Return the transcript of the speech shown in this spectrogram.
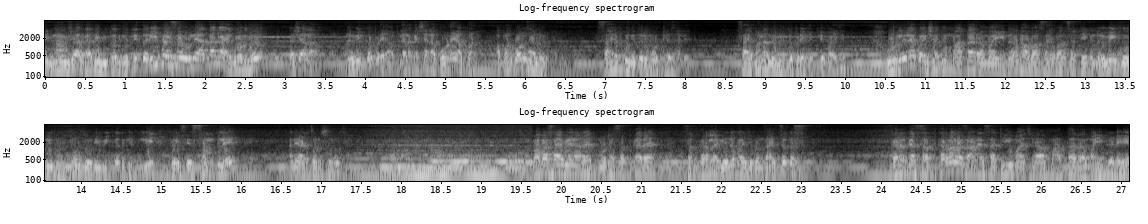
एक नवशार गादी विकत घेतली तरी पैसे उरले. आता काय? गोडधोड? कशाला? नवीन कपडे? आपल्याला कशाला? कोण आहे आपण? आपण कोण झालोय? साहेब कुणीतरी मोठे झालेत. साहेबांना नवीन कपडे घेतले पाहिजेत. उरलेल्या पैशातून माता रमाईनं बाबासाहेबांसाठी एक नवी जोडी धोतर जोडी विकत घेतली. पैसे संपले आणि अडचण सुरू झाली. बाबासाहेब येणार आहेत मोठा सत्कार आहे. सत्काराला गेलं पाहिजे पण जायचं कसं? कारण त्या सत्काराला जाण्यासाठी माझ्या माता रमाईकडे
